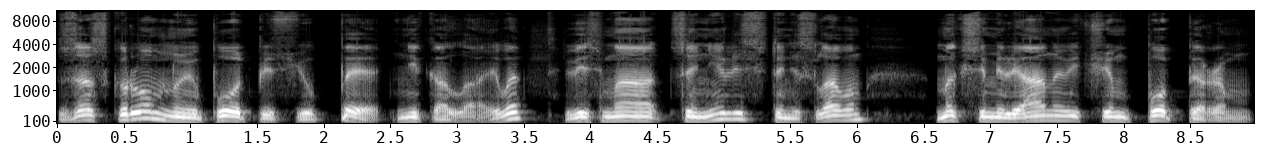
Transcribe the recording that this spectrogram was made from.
за скромную подписью П. Николаева весьма ценились Станиславом Максимилиановичем Поппером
